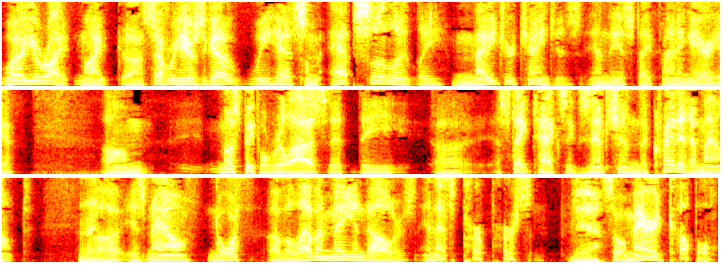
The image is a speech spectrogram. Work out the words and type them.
Well, you're right, Mike. Uh, several years ago, we had some absolutely major changes in the estate planning area. Um, most people realize that the uh, estate tax exemption, the credit amount, right. uh, is now north of $11 million, and that's per person. Yeah. So a married couple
